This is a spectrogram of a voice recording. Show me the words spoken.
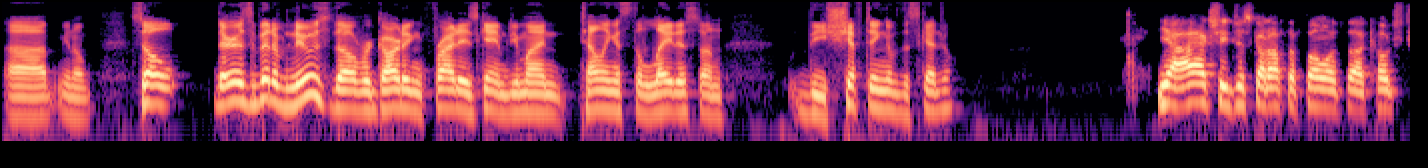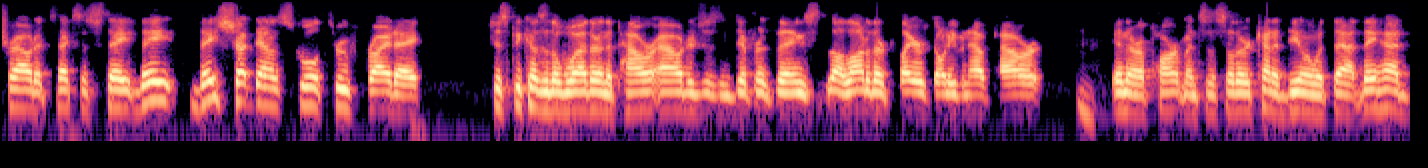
Uh, you know, so there is a bit of news though regarding Friday's game. Do you mind telling us the latest on the shifting of the schedule? Yeah, I actually just got off the phone with uh, Coach Trout at Texas State. They they shut down school through Friday just because of the weather and the power outages and different things. A lot of their players don't even have power in their apartments, and so they're kind of dealing with that. They had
